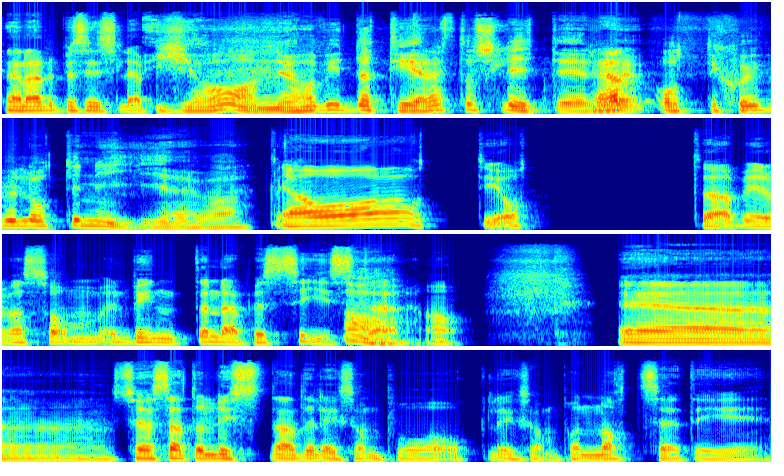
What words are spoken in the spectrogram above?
Den hade precis släppts. Ja, nu har vi daterat oss lite. Är Ja. det 87 eller 89? Va? Ja, 88 blir det, var som vintern där, precis Ja. där. Ja. Eh, så jag satt och lyssnade liksom på, och liksom på något sätt i,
